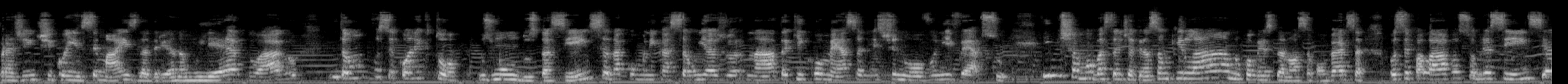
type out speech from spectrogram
para a gente conhecer mais da Adriana, mulher do agro. Então você conectou os mundos da ciência, da comunicação e a jornada que começa neste novo universo. E me chamou bastante a atenção que lá no começo da nossa conversa você falava sobre a ciência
